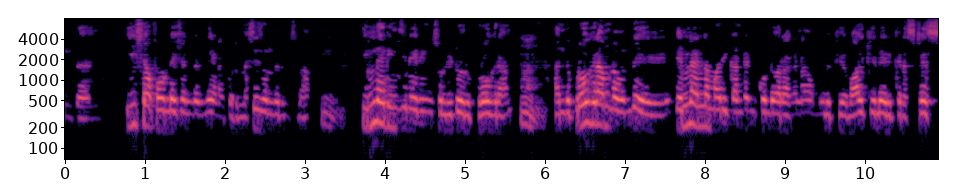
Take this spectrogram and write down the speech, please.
இந்த ஈஷா ஃபவுண்டேஷன்ல இருந்து எனக்கு ஒரு மெசேஜ் வந்துருந்துச்சுன்னா இன்னர் இன்ஜினியரிங் சொல்லிட்டு ஒரு ப்ரோக்ராம் அந்த ப்ரோக்ராம்ல வந்து என்ன என்ன மாதிரி கண்டென்ட் கொண்டு வராங்கன்னா உங்களுக்கு வாழ்க்கையில இருக்கிற ஸ்ட்ரெஸ்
